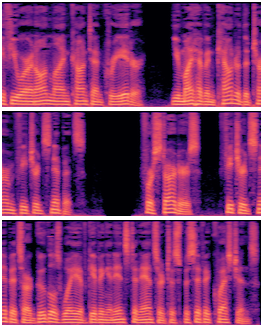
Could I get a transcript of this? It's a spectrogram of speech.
If you are an online content creator, you might have encountered the term featured snippets. For starters, featured snippets are Google's way of giving an instant answer to specific questions.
